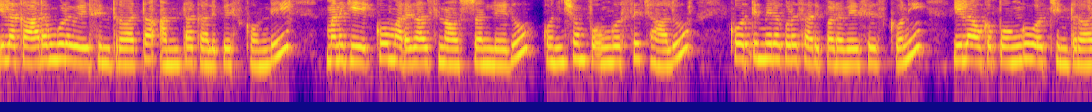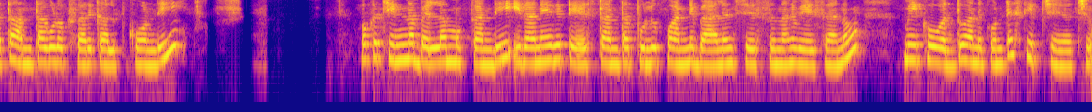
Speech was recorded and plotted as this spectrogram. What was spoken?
ఇలా కారం కూడా వేసిన తర్వాత అంతా కలిపేసుకోండి. మనకి ఎక్కువ మరగాల్సిన అవసరం లేదు. కొంచెం పొంగు వస్తే చాలు. కొత్తిమీర కూడా సరిపడ వేసేసుకొని ఇలా ఒక పొంగు వచ్చిన తర్వాత అంతా కూడా ఒకసారి కలుపుకోండి. ఒక చిన్న బెల్లం ముక్క అండి ఇది అనేది టేస్ట్ అంతా పులుపు అన్ని బ్యాలెన్స్ చేస్తుందని వేశాను మీకు వద్దు అనుకుంటే స్కిప్ చేయొచ్చు.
